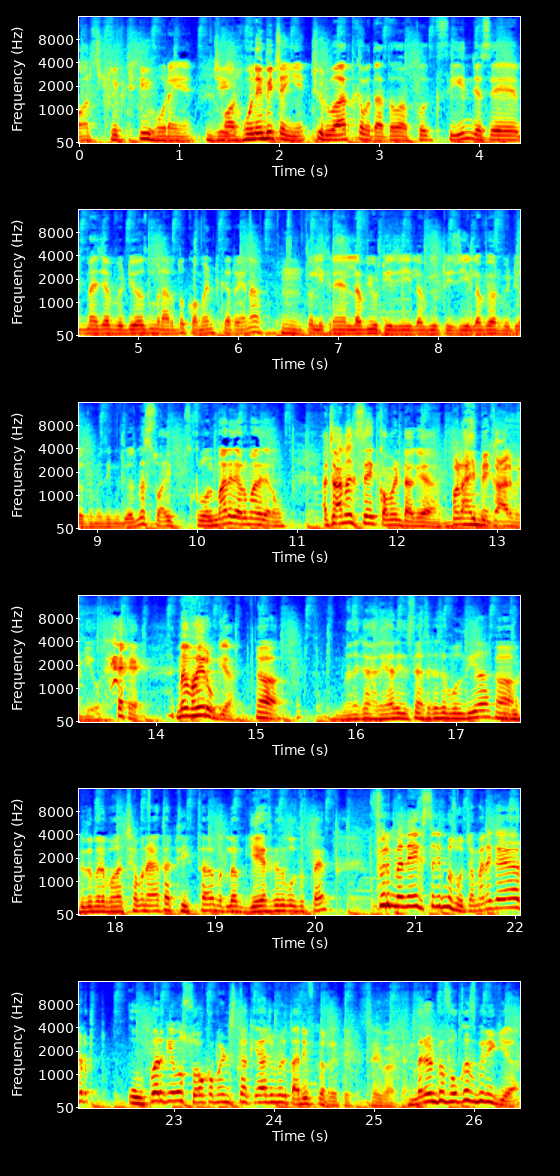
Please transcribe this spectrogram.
और स्ट्रिक्ट ही हो रहे हैं और होने भी चाहिए। शुरुआत का बताता हूँ आपको एक सीन जैसे मैं जब वीडियोस बना रहा हूँ तो कमेंट कर रहे हैं ना तो लिख रहे हैं love you TG love you TG love your videos amazing videos मैं स्वाइप स्क्रोल मारे जा रहा हूँ मारे जा रहा हूँ। अचानक से एक कमेंट आ गया बड़ा ही बेकार वीडियो है। मैं वहीं रुक गया। मैंने कहा अरे यार इसने ऐसे कैसे बोल दिया? हाँ। वीडियो तो मैंने बहुत अच्छा बनाया था ठीक था मतलब ये ऐसे कैसे बोल सकता है? फिर मैंने एक सेकंड में सोचा मैंने कहा यार ऊपर के वो सौ कमेंट्स का क्या जो मेरी तारीफ़ कर रहे थे? सही बात है। मैंने उन पर फोकस भी नहीं किया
